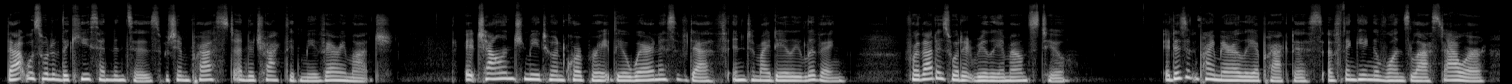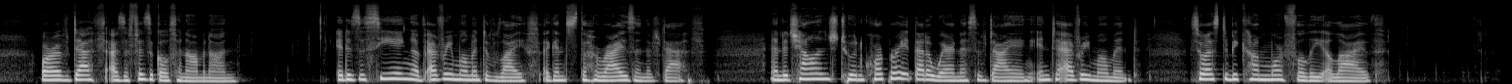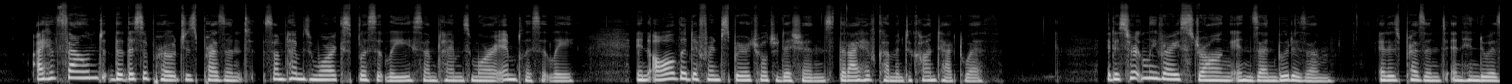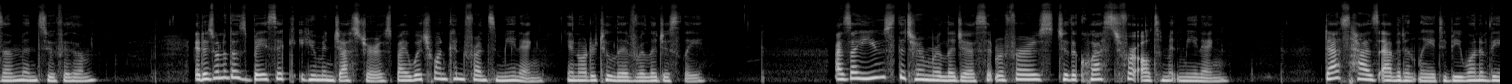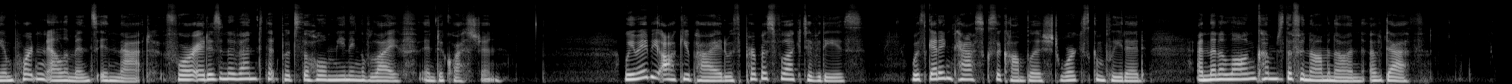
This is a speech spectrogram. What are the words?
that was one of the key sentences which impressed and attracted me very much. It challenged me to incorporate the awareness of death into my daily living, for that is what it really amounts to. It isn't primarily a practice of thinking of one's last hour or of death as a physical phenomenon. It is a seeing of every moment of life against the horizon of death, and a challenge to incorporate that awareness of dying into every moment so as to become more fully alive. I have found that this approach is present, sometimes more explicitly, sometimes more implicitly, in all the different spiritual traditions that I have come into contact with. It is certainly very strong in Zen Buddhism. It is present in Hinduism and Sufism. It is one of those basic human gestures by which one confronts meaning in order to live religiously. As I use the term religious, it refers to the quest for ultimate meaning Death has evidently to be one of the important elements in that, for it is an event that puts the whole meaning of life into question. We may be occupied with purposeful activities, with getting tasks accomplished, works completed, and then along comes the phenomenon of death.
